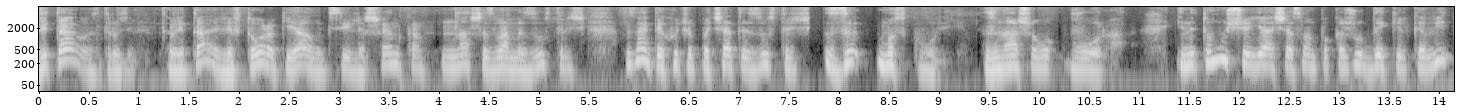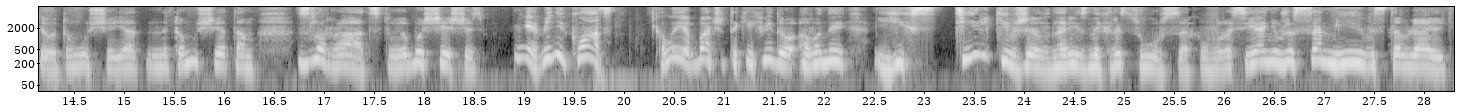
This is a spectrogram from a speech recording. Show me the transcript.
Вітаю вас, друзі! Вітаю вівторок, я Олексій Ляшенко. Наша з вами зустріч. Ви знаєте, я хочу почати зустріч з Московії, з нашого ворога. І не тому, що я зараз вам покажу декілька відео, тому що я не тому, що я там злорадствую або ще щось. Ні, мені класно. Коли я бачу таких відео, а вони їх стільки вже на різних ресурсах, в росіяни вже самі виставляють,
